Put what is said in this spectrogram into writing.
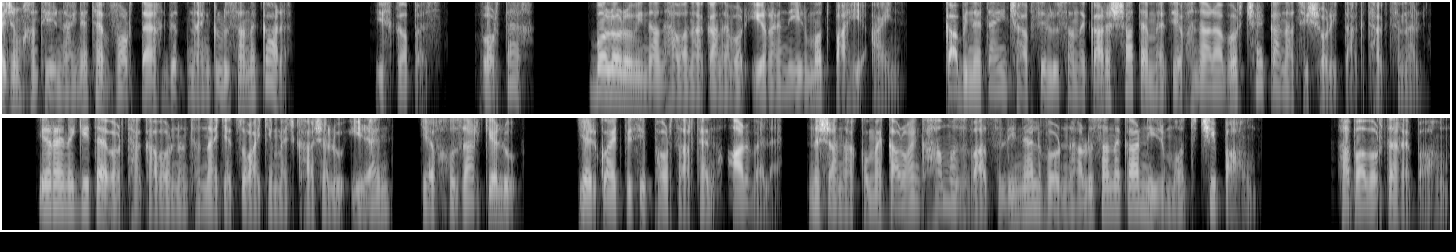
Այժմ խնդիրն այն է, թե որտեղ գտնենք լուսանկարը։ Իսկապես, որտեղ։ Բոլորովին անհավանական է, որ Իրենը իր մոտ պահի այն։ Կաբինետային չափսի լուսանկարը շատ է մեծ եւ հնարավոր չէ կանացի շորի տակ թաքցնել։ Իրենը գիտե, որ թակավորն ընդունակ է ծուղակի մեջ քաշելու իրեն եւ խուզարկելու։ Երկու այդպիսի փորձ արդեն արվել է։ Նշանակում է կարող ենք համոզված լինել, որ նա լուսանկարն իր մոտ չի պահում։ Հապա որտեղ է պահում։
